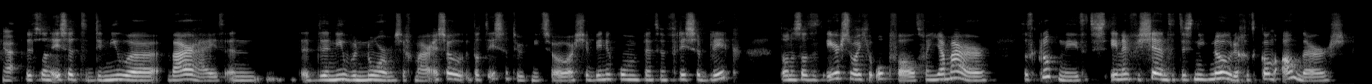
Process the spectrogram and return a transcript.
Ja. Dus dan is het de nieuwe waarheid en de, nieuwe norm, zeg maar. En zo, dat is natuurlijk niet zo. Als je binnenkomt met een frisse blik, dan is dat het eerste wat je opvalt. Van ja, maar dat klopt niet. Het is inefficiënt, het is niet nodig, het kan anders.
